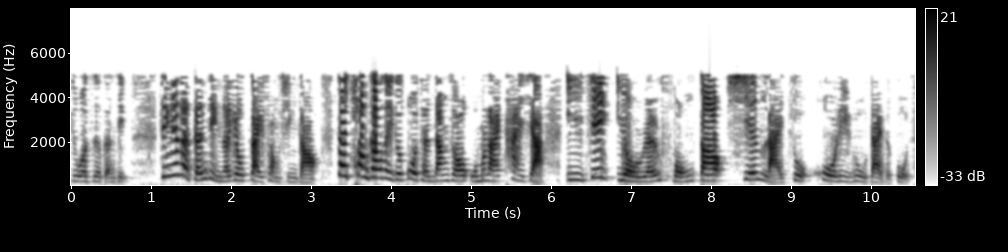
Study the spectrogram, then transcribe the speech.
一五二四的耿鼎，今天的耿鼎呢又再创新高，在创高的一个过程当中，我们来看一下，已经有人逢高先来做获利入袋的过程，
